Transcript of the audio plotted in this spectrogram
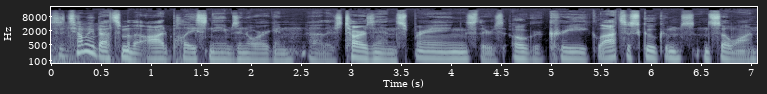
So tell me about some of the odd place names in Oregon. Uh, there's Tarzan Springs, there's Ogre Creek, lots of skookums, and so on.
